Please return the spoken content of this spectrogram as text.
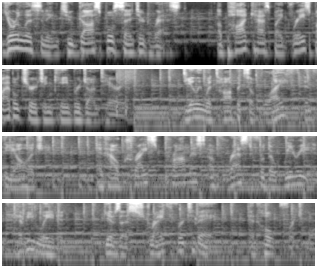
You're listening to Gospel Centered Rest, a podcast by Grace Bible Church in Cambridge, Ontario, dealing with topics of life and theology, and how Christ's promise of rest for the weary and heavy laden gives us strength for today and hope for tomorrow.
